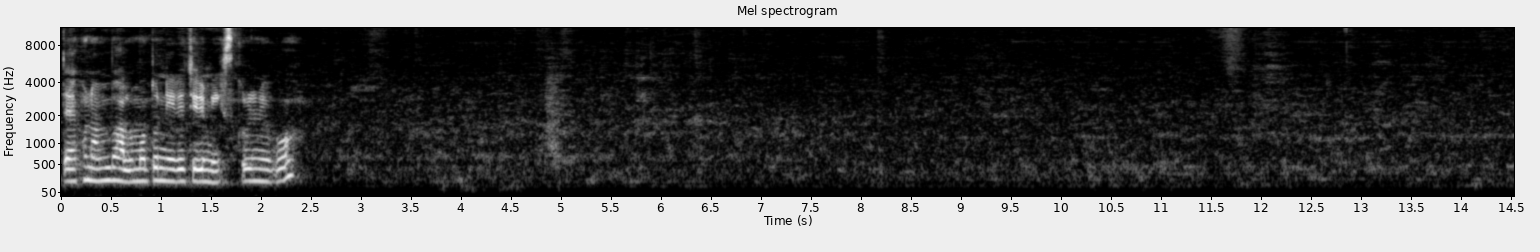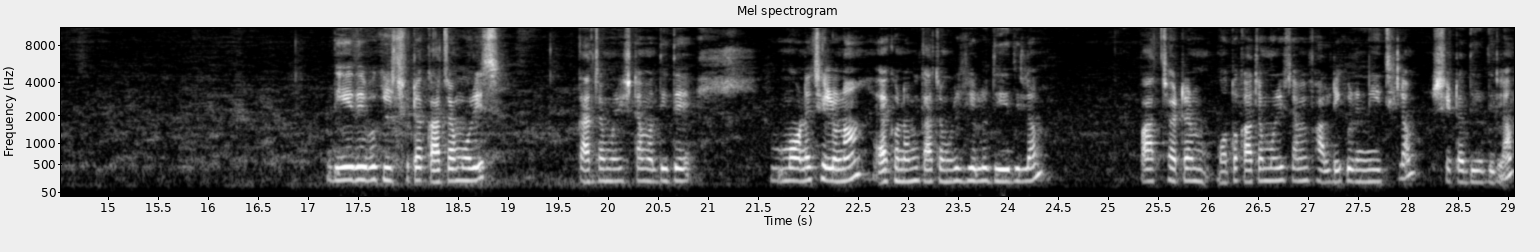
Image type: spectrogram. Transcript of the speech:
তো এখন আমি ভালো মতো নেড়ে চেড়ে মিক্স করে নেব। দিয়ে দেব কিছুটা কাঁচামরিচ। কাঁচামরিচটা আমার দিতে মনে ছিল না। এখন আমি কাঁচামরিচগুলো দিয়ে দিলাম। পাঁচ ছয়টার মতো কাঁচামরিচ আমি ফাল্টি করে নিয়েছিলাম, সেটা দিয়ে দিলাম।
